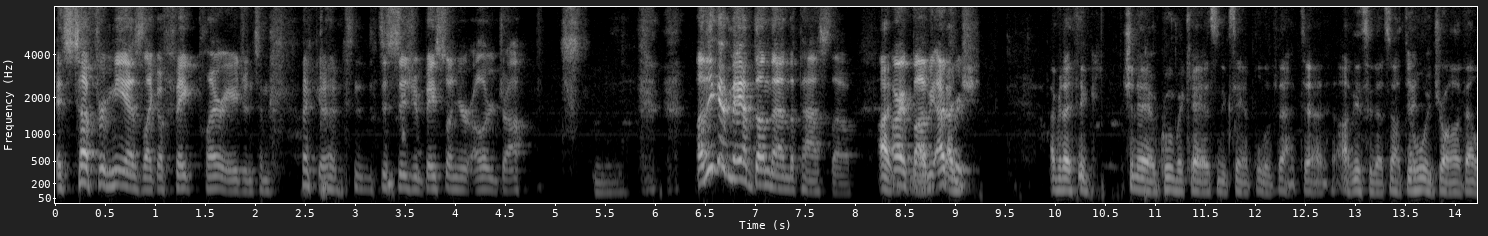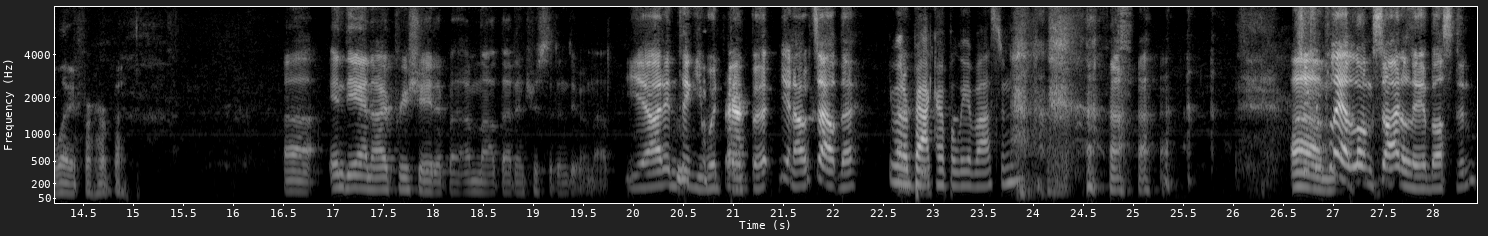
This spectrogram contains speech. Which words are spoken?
it's tough for me as like a fake player agent to make like a decision based on your other job. I think I may have done that in the past though. I, All right, Bobby, I appreciate. I mean, I think Chiney Ogwumike is an example of that. Uh, obviously, that's not the only draw of LA for her, but Uh, Indiana, I appreciate it, but I'm not that interested in doing that. Yeah, I didn't think you would be, but you know, it's out there. You want to back up Aaliyah Boston? She can um, play alongside Aaliyah Boston.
